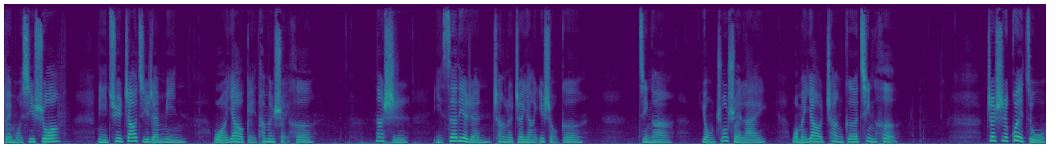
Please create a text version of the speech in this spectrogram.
对摩西说：‘你去召集人民。’”我要给他们水喝。那时，以色列人唱了这样一首歌：“井啊，涌出水来！我们要唱歌庆贺。”这是贵族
